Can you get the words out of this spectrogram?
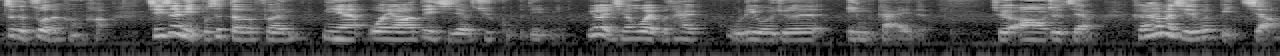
这个做得很好。即使你不是得分，你也我也要立即的去鼓励你。因为以前我也不太鼓励，我觉得应该的，觉得哦就这样。可是他们其实会比较，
